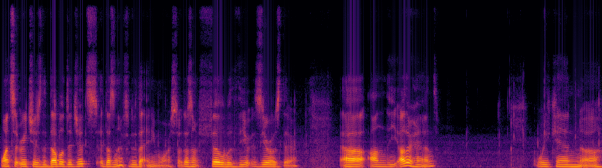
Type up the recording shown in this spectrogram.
once it reaches the double digits, it doesn't have to do that anymore. So it doesn't fill with the zeros there. Uh, on the other hand, we can. Uh,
